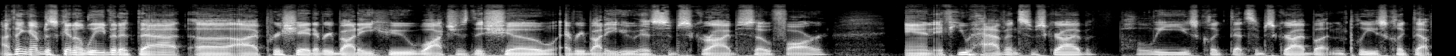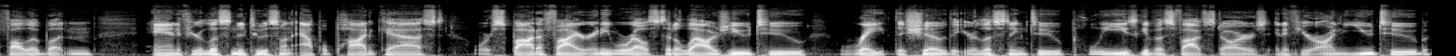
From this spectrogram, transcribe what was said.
I think I'm just going to leave it at that. Uh, I appreciate everybody who watches the show, everybody who has subscribed so far, and if you haven't subscribed, please click that subscribe button. Please click that follow button. And if you're listening to us on Apple Podcast or Spotify or anywhere else that allows you to rate the show that you're listening to, please give us five stars. And if you're on YouTube,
